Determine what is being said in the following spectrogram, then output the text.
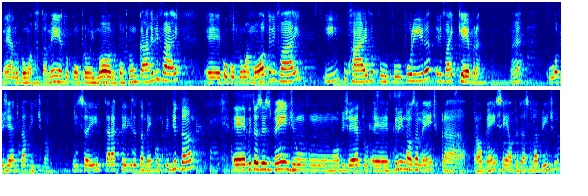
né, alugou um apartamento, ou comprou um imóvel, comprou um carro, ele vai, é, ou comprou uma moto, ele vai e por raiva, por, por, por ira, ele vai e quebra né, o objeto da vítima. Isso aí caracteriza também como crime de dano é, muitas vezes vende um, um objeto é, criminosamente para alguém sem autorização da vítima,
